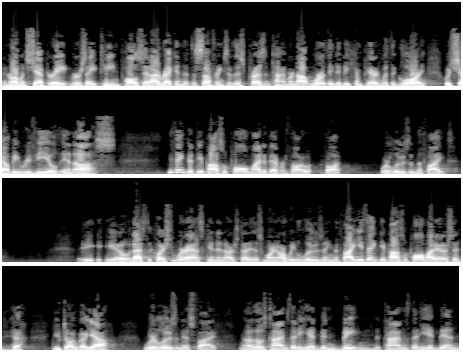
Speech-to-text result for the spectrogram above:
In Romans chapter 8 verse 18, Paul said, I reckon that the sufferings of this present time are not worthy to be compared with the glory which shall be revealed in us. You think that the apostle Paul might have ever thought, thought we're losing the fight? You know, that's the question we're asking in our study this morning. Are we losing the fight? You think the apostle Paul might have ever said, yeah, you talk about, yeah, we're losing this fight. Uh, those times that he had been beaten, the times that he had been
